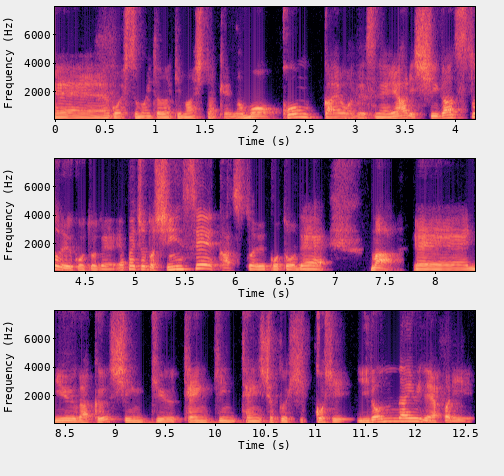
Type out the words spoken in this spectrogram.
えーご質問いただきましたけども、今回はですね、やはり4月ということで、やっぱりちょっと新生活ということで、まあ、えー入学、進級、転勤、転職、引っ越し、いろんな意味でやっぱり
